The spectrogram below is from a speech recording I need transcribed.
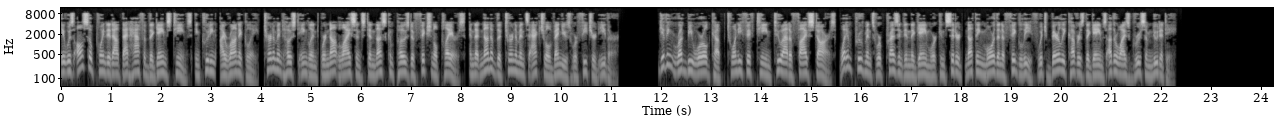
It was also pointed out that half of the game's teams including, ironically, tournament host England were not licensed and thus composed of fictional players, and that none of the tournament's actual venues were featured either. Giving Rugby World Cup 2015 2 out of 5 stars, what improvements were present in the game were considered nothing more than a fig leaf which barely covers the game's otherwise gruesome nudity.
